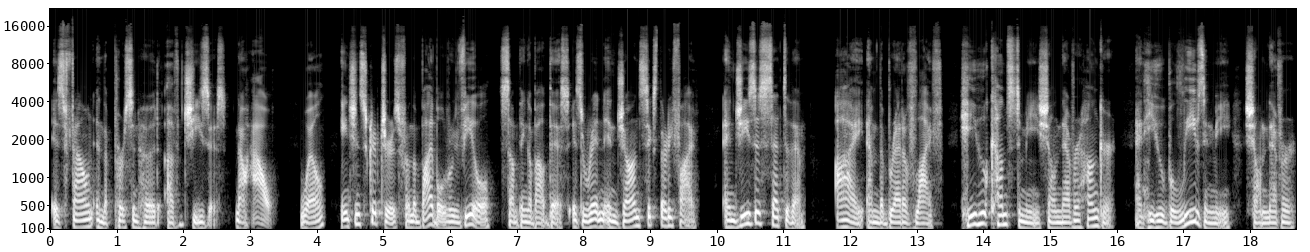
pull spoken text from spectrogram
is found in the personhood of Jesus. Now, how? Well, ancient scriptures from the Bible reveal something about this. It's written in John 6:35, and Jesus said to them, I am the bread of life. He who comes to me shall never hunger, and he who believes in me shall never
